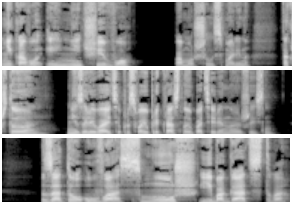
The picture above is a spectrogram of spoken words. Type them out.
никого и ничего, поморщилась Марина. Так что не заливайте про свою прекрасную потерянную жизнь. Зато у вас муж и богатство.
